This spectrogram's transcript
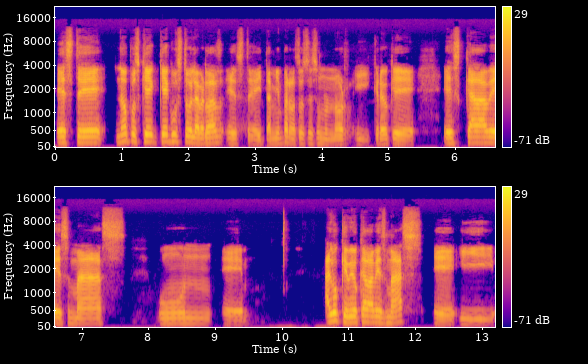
Este, no, pues qué, qué gusto, la verdad, este, y también para nosotros es un honor y creo que es cada vez más un... Eh, algo que veo cada vez más eh, y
